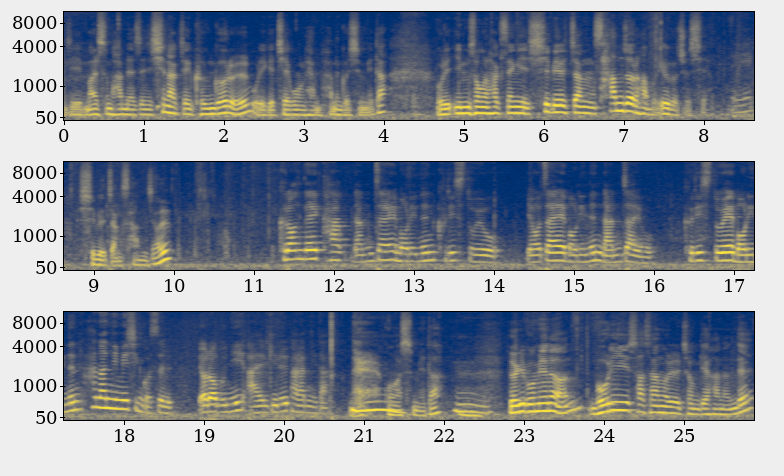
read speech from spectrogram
이제 말씀하면서 이제 신학적인 근거를 우리에게 제공을 함- 하는 것입니다. 우리 임성원 학생이 11장 3절을 한번 읽어주세요. 네. 11장 3절. 그런데 각 남자의 머리는 그리스도요, 여자의 머리는 남자요. 그리스도의 머리는 하나님이신 것을 여러분이 알기를 바랍니다. 네, 고맙습니다. 여기 보면은 머리 사상을 전개하는데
